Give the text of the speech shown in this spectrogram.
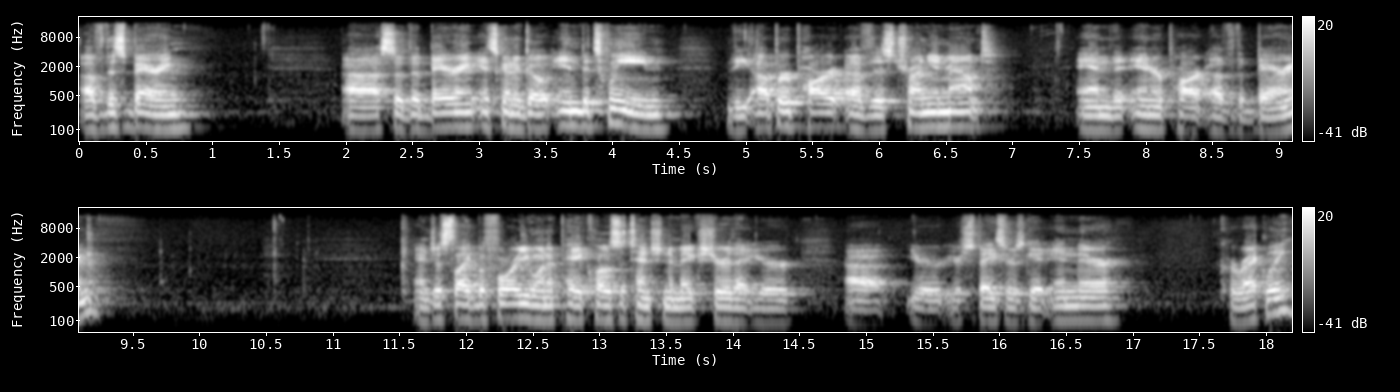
of this bearing. Uh, so the bearing is going to go in between the upper part of this trunnion mount and the inner part of the bearing. And just like before, you want to pay close attention to make sure that your, uh, your, your spacers get in there correctly.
